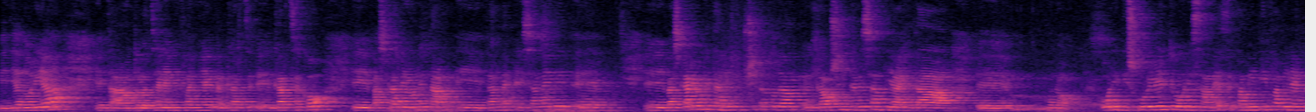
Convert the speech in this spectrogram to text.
mediadoria eta antolatzaile bifainak elkartzeko e, Baskarri honetan e, esan nahi dit e, e, Baskarri honetan ikusitako da gauz interesantia eta e, bueno, hori diskuribentu hori izan, ez? Famili, familien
